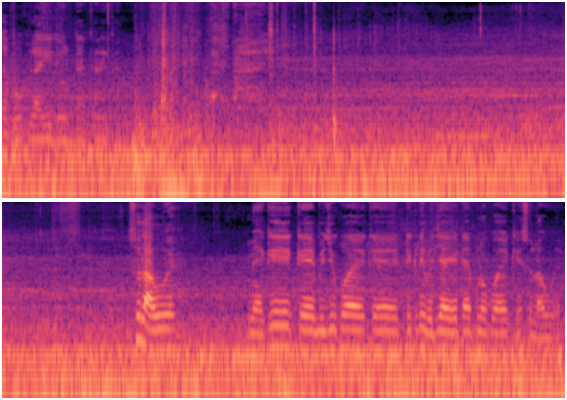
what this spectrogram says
તો ભૂખ લાગી જોરદાર શું લાવવું હોય મેગી કે બીજું કોઈ કે ટીકડી ભજીયા એ ટાઈપનું કોઈ કે શું લાવવું હોય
